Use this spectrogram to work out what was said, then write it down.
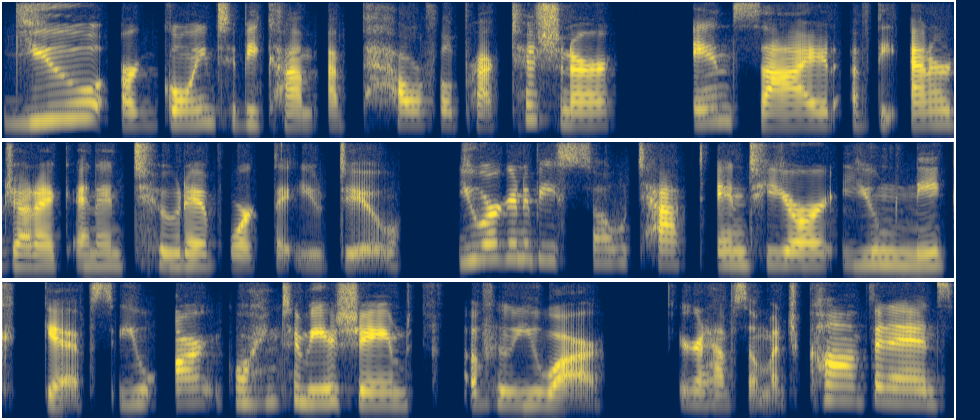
you are going to become a powerful practitioner inside of the energetic and intuitive work that you do. You are going to be so tapped into your unique gifts. You aren't going to be ashamed of who you are. You're going to have so much confidence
